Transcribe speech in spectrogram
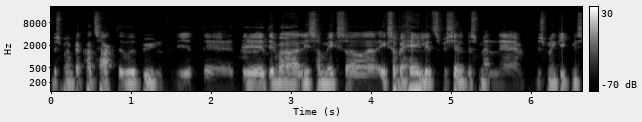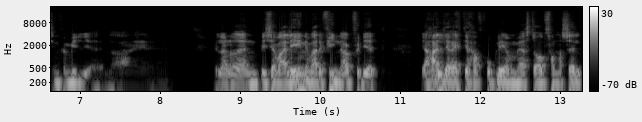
hvis man bliver kontaktet ude i byen, fordi at, øh, det, det var ligesom ikke så, ikke så behageligt, specielt hvis man, øh, hvis man gik med sin familie eller, øh, eller noget andet. Hvis jeg var alene, var det fint nok, fordi at jeg har aldrig rigtig haft problemer med at stå op for mig selv,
